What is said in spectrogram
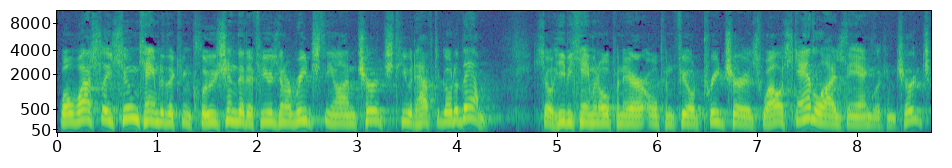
Well, Wesley soon came to the conclusion that if he was going to reach the unchurched, he would have to go to them. So he became an open air, open field preacher as well, scandalized the Anglican church,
